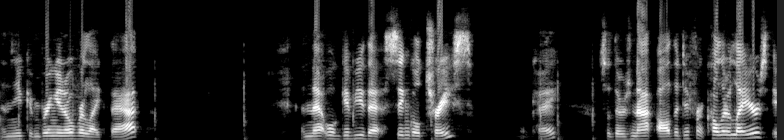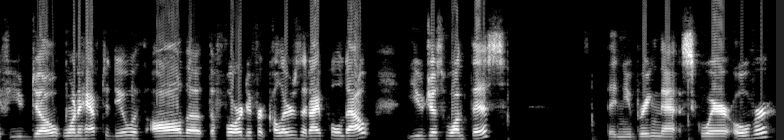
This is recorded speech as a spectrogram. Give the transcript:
And you can bring it over like that. And that will give you that single trace. Okay, so there's not all the different color layers. If you don't want to have to deal with all the, the four different colors that I pulled out, you just want this. Then you bring that square over.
